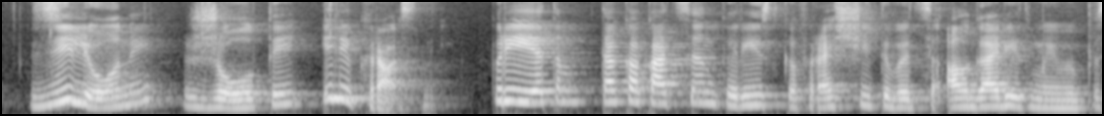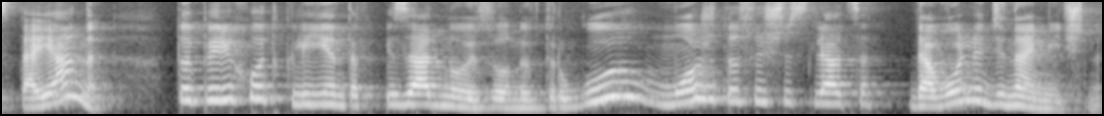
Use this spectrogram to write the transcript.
– зеленый, желтый или красный. При этом, так как оценка рисков рассчитывается алгоритмами постоянно, то переход клиентов из одной зоны в другую может осуществляться довольно динамично,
